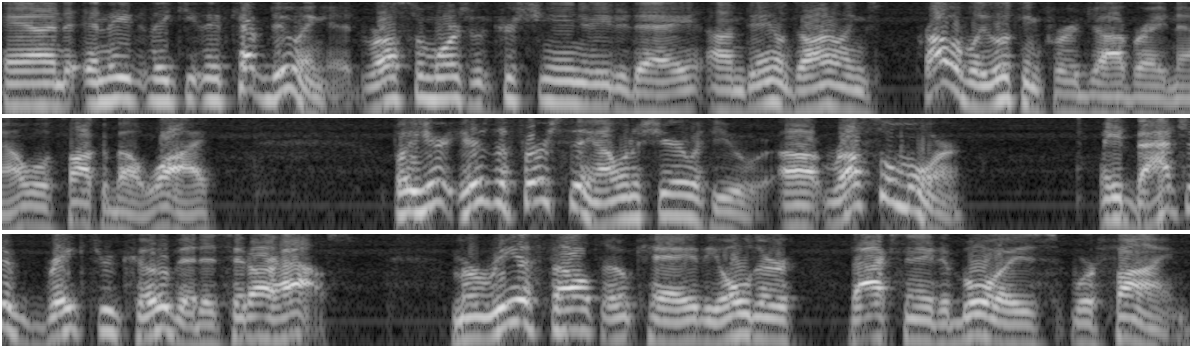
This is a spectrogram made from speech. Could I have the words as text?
And, and they, they, they've kept doing it. Russell Moore's with Christianity Today. Um, Daniel Darling's probably looking for a job right now. We'll talk about why. But here, here's the first thing I want to share with you. Uh, Russell Moore, a batch of breakthrough COVID has hit our house. Maria felt okay. The older vaccinated boys were fine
